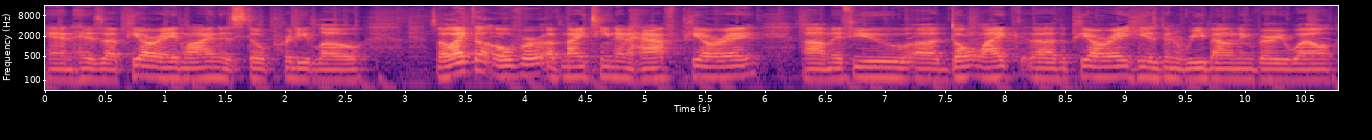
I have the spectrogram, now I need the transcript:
And his uh, PRA line is still pretty low. So I like the over of 19 and a half PRA. Um, if you uh, don't like uh, the PRA, he has been rebounding very well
